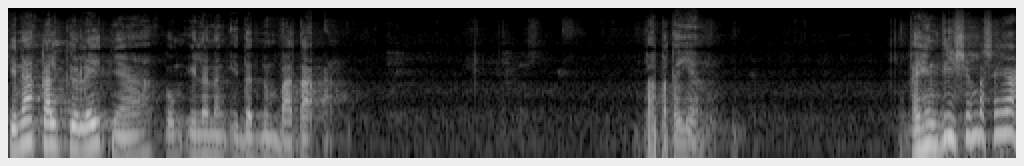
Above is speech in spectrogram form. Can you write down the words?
Kinakalculate niya kung ilan ang edad ng bata. Papatayin. Kaya hindi siya masaya.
